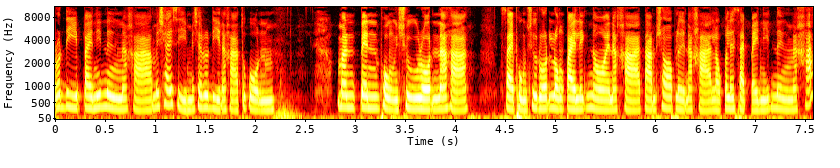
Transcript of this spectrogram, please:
รสดีไปนิดนึงนะคะ ไม่ใช่สีไม่ใช่รสดีนะคะ ทุกคน มันเป็นผงชูรสนะคะ ใส่ผงชูรสลงไปเล็กน้อยนะคะ ตามชอบเลยนะคะ เราก็เลยใส่ไปนิดนึงนะคะ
